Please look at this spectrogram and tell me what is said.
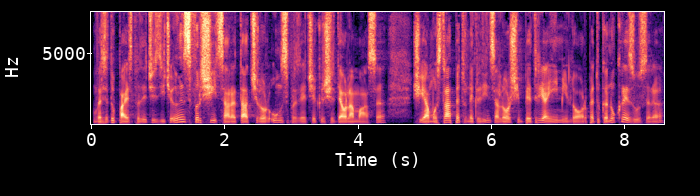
în versetul 14 zice, în sfârșit s-a arătat celor 11 când ședeau la masă și i-a mostrat pentru necredința lor și împetrirea inimii lor, pentru că nu crezuseră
